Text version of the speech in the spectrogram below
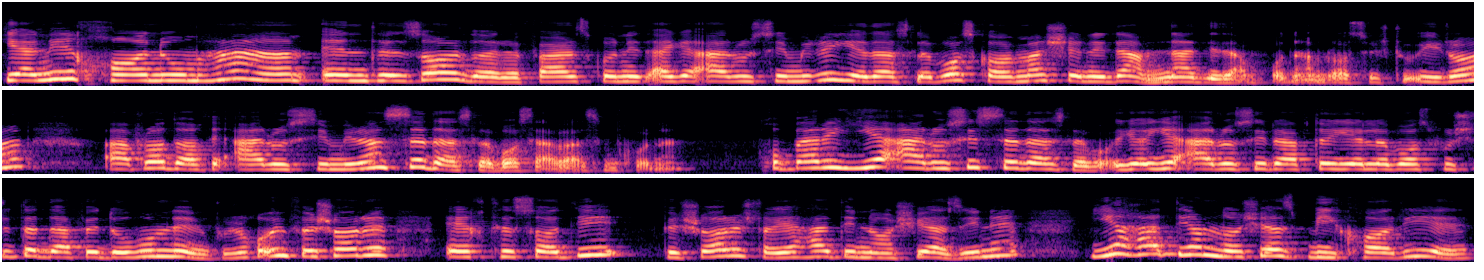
یعنی خانوم هم انتظار داره فرض کنید اگه عروسی میره یه دست لباس کار من شنیدم ندیدم خودم راستش تو ایران. افراد وقتی عروسی میرن سه دست لباس عوض می‌کنن. خب برای یه عروسی سه دست لباس یا یه عروسی رفته یه لباس پوشید تا دفعه دوم نمیپوشه. خب این فشار اقتصادی فشارش تا یه حدی ناشی از اینه. یه حدی هم ناشی از بیکاریه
